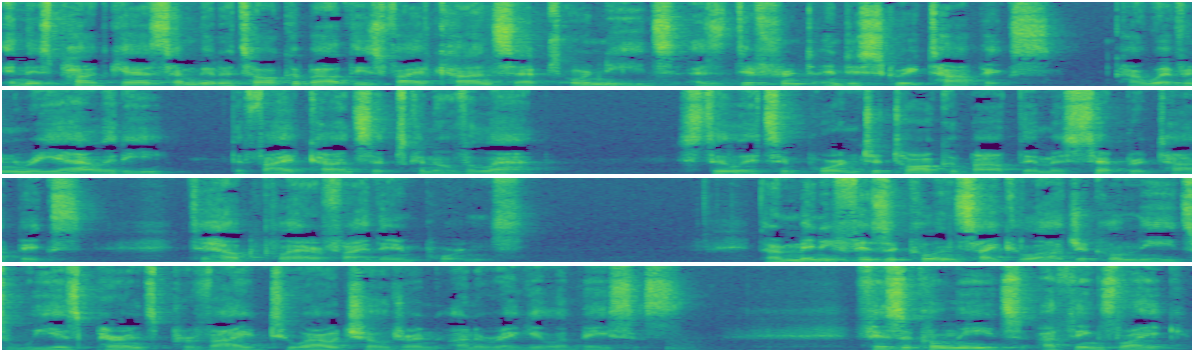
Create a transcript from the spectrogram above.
In this podcast, I'm going to talk about these five concepts or needs as different and discrete topics. However, in reality, the five concepts can overlap. Still, it's important to talk about them as separate topics to help clarify their importance. There are many physical and psychological needs we as parents provide to our children on a regular basis. Physical needs are things like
